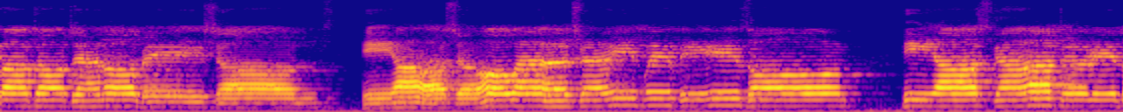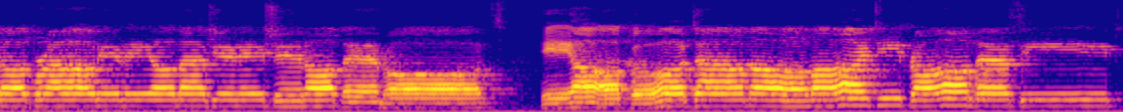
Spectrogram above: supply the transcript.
throughout all generations. He hath showed strength with his arm. He hath scattered the proud in the imagination of their hearts. He hath put down the mighty from their seat,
